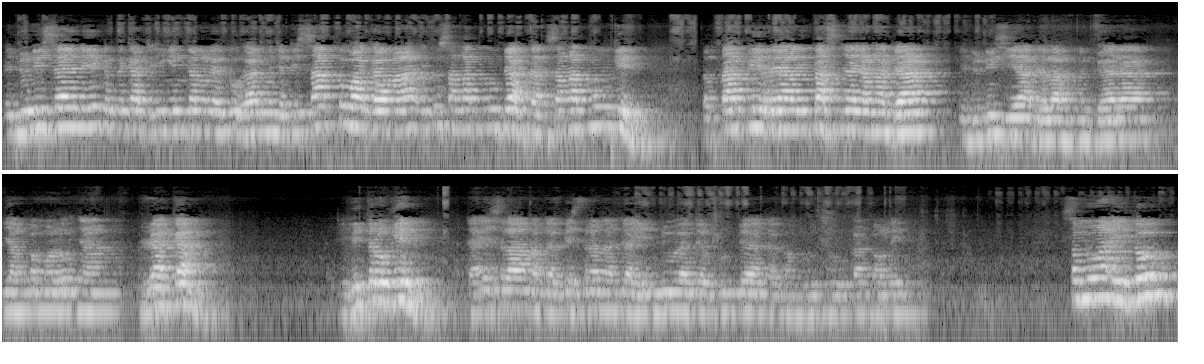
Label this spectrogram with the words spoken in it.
Indonesia ini ketika diinginkan oleh Tuhan menjadi satu agama itu sangat mudah dan sangat mungkin. Tetapi realitasnya yang ada Indonesia adalah negara yang pemeluknya beragam heterogen ada Islam, ada Kristen, ada Hindu, ada Buddha, ada Konghucu, Katolik semua itu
